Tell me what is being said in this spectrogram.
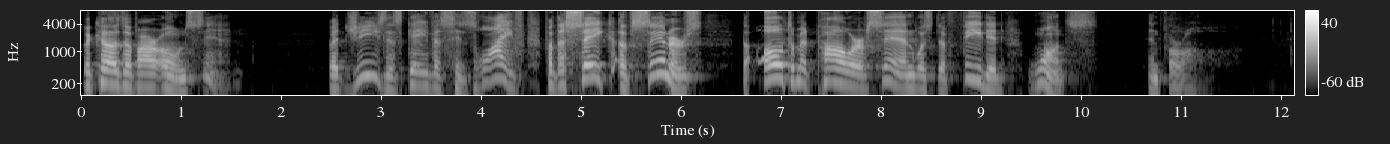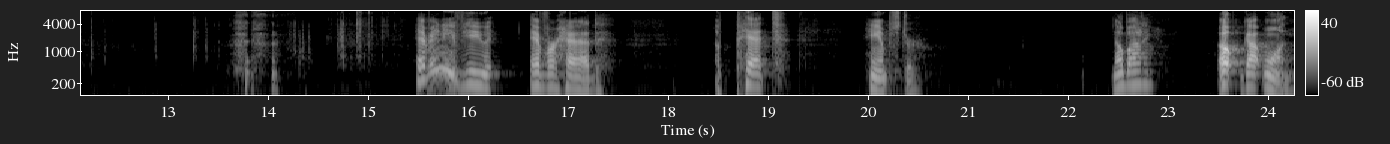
because of our own sin. But Jesus gave us his life for the sake of sinners. The ultimate power of sin was defeated once and for all. Have any of you ever had a pet hamster? Nobody? Oh, got one.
